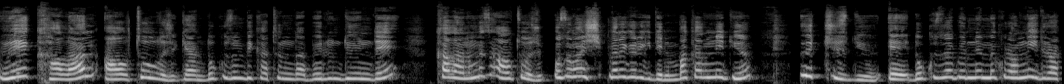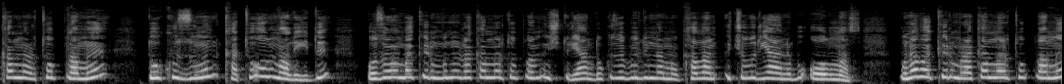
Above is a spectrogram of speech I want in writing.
ve kalan 6 olacak. Yani 9'un bir katında bölündüğünde kalanımız 6 olacak. O zaman şıklara göre gidelim. Bakalım ne diyor? 300 diyor. E 9'a bölünme kuralı neydi? Rakamları toplamı 9'un katı olmalıydı. O zaman bakıyorum bunun rakamları toplamı 3'tür. Yani 9'a böldüğümde ama kalan 3 olur. Yani bu olmaz. Buna bakıyorum rakamları toplamı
